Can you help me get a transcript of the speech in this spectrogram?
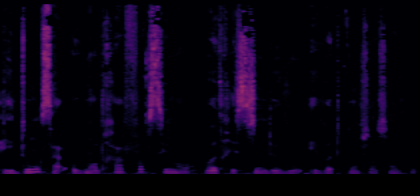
et donc ça augmentera forcément votre estime de vous et votre confiance en vous.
